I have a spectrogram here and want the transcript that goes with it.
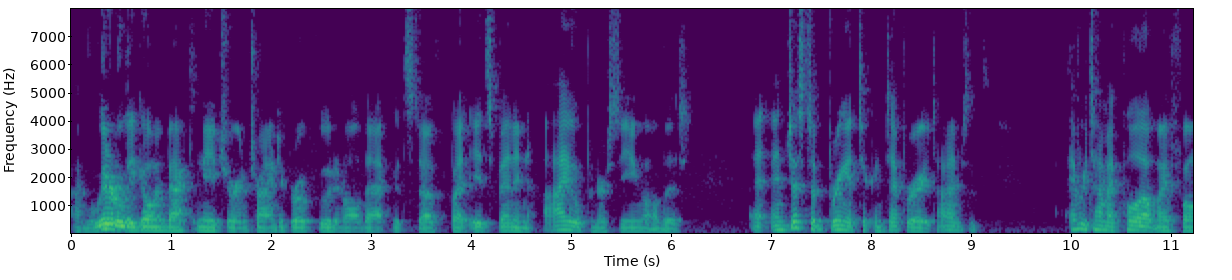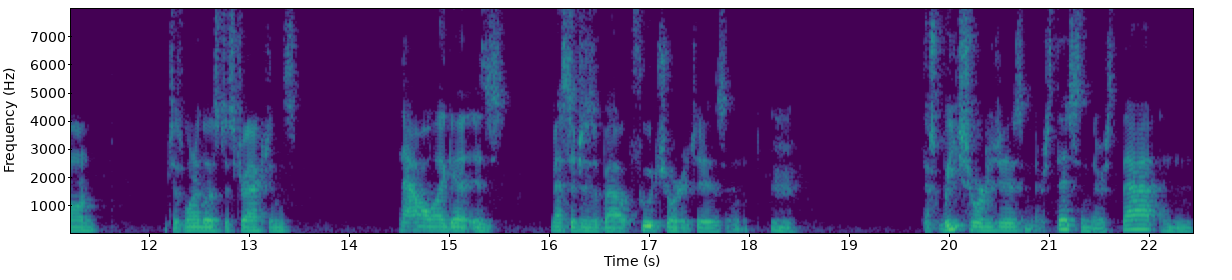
I'm literally going back to nature and trying to grow food and all that good stuff. But it's been an eye opener seeing all this, and, and just to bring it to contemporary times, it's every time I pull out my phone, which is one of those distractions. Now all I get is messages about food shortages and Mm. there's wheat shortages and there's this and there's that and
